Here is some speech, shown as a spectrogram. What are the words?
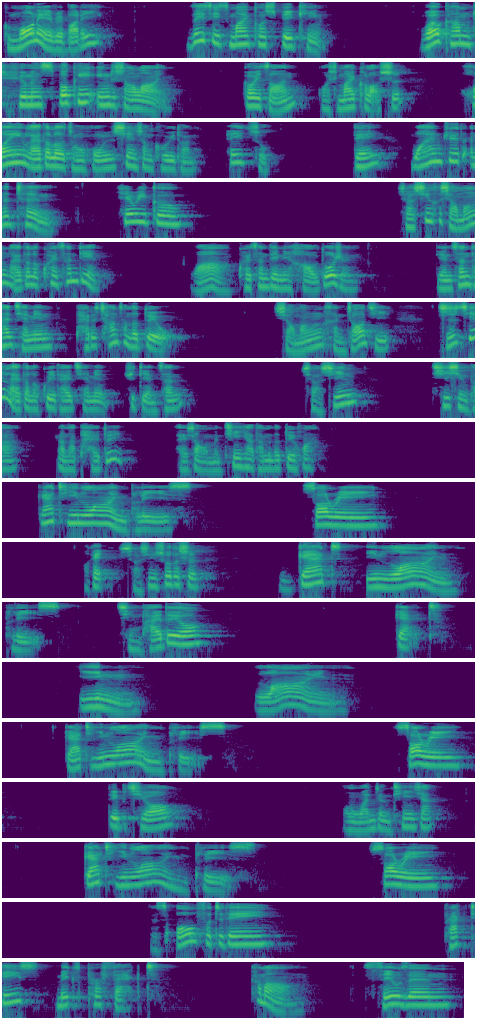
Good morning, everybody. This is Michael speaking. Welcome to Human Spoken English Online. 各位早安，我是 Michael 老师，欢迎来到乐成红线上口语团 A 组，Day one hundred and ten. Here we go. 小新和小萌来到了快餐店。哇，快餐店里好多人，点餐台前面排着长长的队伍。小萌很着急， 直接来到了柜台前面去点餐。小新提醒他，让他排队。来，让我们听一下他们的对话。Get in line, please. Sorry. OK，小新说的是 “Get in line, please”，请排队哦。Get in line. Get in line, please. Sorry，对不起哦。我们完整听一下。Get in line, please. Sorry. That's all for today. Practice makes perfect. Come on. See you then.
